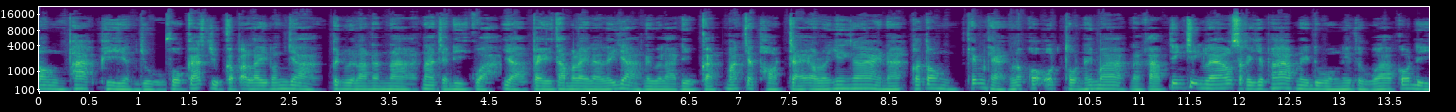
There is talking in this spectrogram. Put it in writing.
ต้องภาคเพียรอยู่ โฟกัสอยู่กับอะไรบางอย่าง เป็นเวลานานๆ น่าจะดีกว่า อย่าไปทำอะไรหลายๆอย่างในเวลาเดียวกัน มักจะถอดใจเอาอะไรง่าย ๆ นะ ก็ต้องเข้มแข็งแล้วก็อดทนให้มากนะครับ จริง ๆ แล้วศักยภาพในดวงนี่ถือว่าก็ดี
